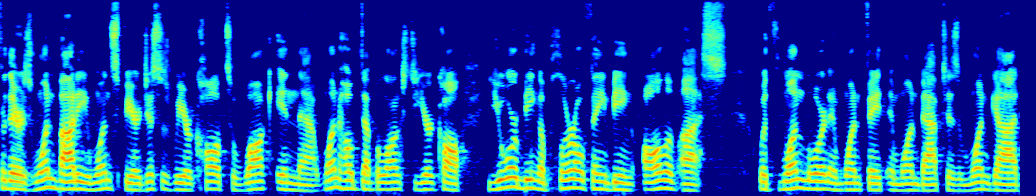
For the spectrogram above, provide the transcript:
For there is one body, one spirit, just as we are called to walk in that. One hope that belongs to your call. Your being a plural thing, being all of us, with one Lord and one faith and one baptism, one God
